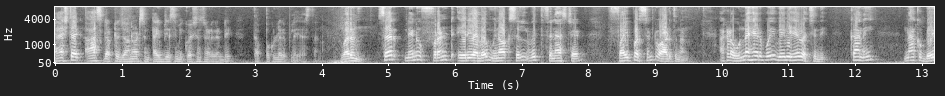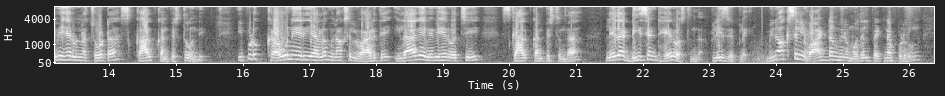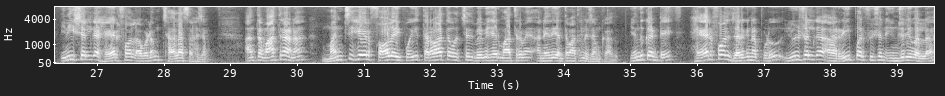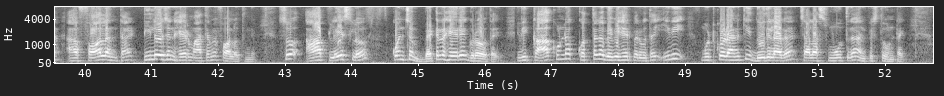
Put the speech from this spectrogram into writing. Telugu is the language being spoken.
Hash tag ask doctor John Watson type చేసి మీ క్వశ్చన్స్ అడగండి. తప్పకుండా రిప్లై చేస్తాను. వరుణ్. సార్ నేను ఫ్రంట్ ఏరియాలో minoxidil with finasteride five percent వాడుతున్నాను. అక్కడ ఉన్న హెయిర్ పోయి బేబీ హెయిర్ వచ్చింది. కానీ నాకు బేబీ హెయిర్ ఉన్న చోట స్కాల్ప్ కనిపిస్తూ ఉంది. ఇప్పుడు క్రౌన్ ఏరియాలో మినాక్సిల్ వాడితే ఇలాగే బేబీ హెయిర్ వచ్చి స్కాల్ప్ కనిపిస్తుందా? లేదా డీసెంట్ హెయిర్ వస్తుందా? ప్లీజ్ రిప్లై మినాక్సిల్ వాడడం మీరు మొదలు పెట్టినప్పుడు ఇనీషియల్గా హెయిర్ ఫాల్ అవ్వడం చాలా సహజం. అంత మాత్రాన మంచి హెయిర్ ఫాల్ అయిపోయి తర్వాత వచ్చేది బేబీ హెయిర్ మాత్రమే అనేది ఎంత మాత్రం నిజం కాదు. ఎందుకంటే హెయిర్ ఫాల్ జరిగినప్పుడు యూజువల్గా ఆ రీపర్ఫ్యూషన్ ఇంజురీ వల్ల ఆ ఫాల్ అంతా టీలోజన్ హెయిర్ మాత్రమే ఫాల్ అవుతుంది. సో ఆ ప్లేస్లో కొంచెం బెటర్ హెయిరే గ్రో అవుతాయి. ఇవి కాకుండా కొత్తగా బేబీ హెయిర్ పెరుగుతాయి. ఇవి ముట్టుకోవడానికి దూదిలాగా చాలా స్మూత్గా అనిపిస్తూ ఉంటాయి.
